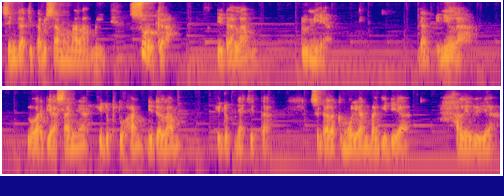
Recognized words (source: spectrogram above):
sehingga kita bisa mengalami surga di dalam dunia. Dan inilah luar biasanya hidup Tuhan di dalam hidupnya kita. Segala kemuliaan bagi Dia. Haleluya.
